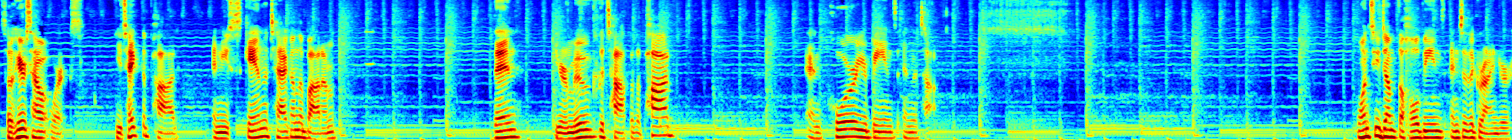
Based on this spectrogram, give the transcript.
So here's how it works. You take the pod and you scan the tag on the bottom. Then you remove the top of the pod and pour your beans in the top. Once you dump the whole beans into the grinder,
